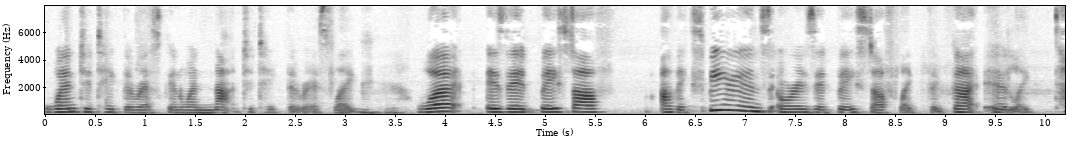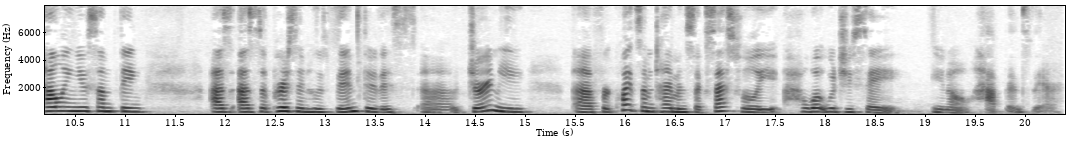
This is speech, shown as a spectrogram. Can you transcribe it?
when to take the risk and when not to take the risk? Like, Mhm. what is it based off of experience or is it based off like the gut, uh, like telling you something? As as a person who's been through this uh, journey uh, for quite some time and successfully, how, what would you say you know happens there?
